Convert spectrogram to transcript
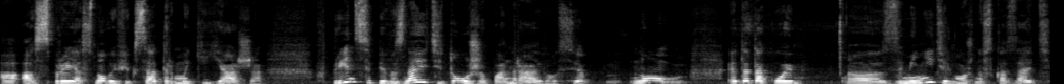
а, а, спрей основы фиксатор макияжа принципе, вы знаете, тоже понравился. Ну, это такой э, заменитель, можно сказать,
